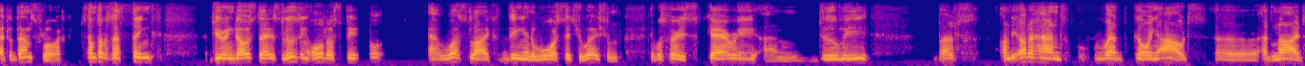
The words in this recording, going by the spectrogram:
at the dance floor. Sometimes I think during those days, losing all those people uh, was like being in a war situation. It was very scary and doomy. But on the other hand, when going out uh, at night,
